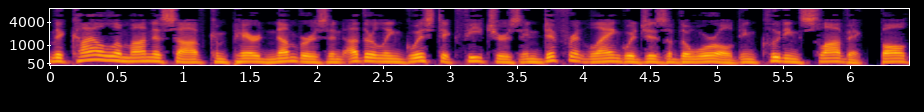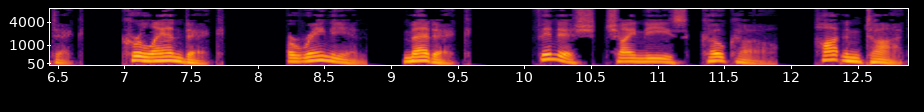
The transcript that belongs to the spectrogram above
Mikhail Lomonosov compared numbers and other linguistic features in different languages of the world including Slavic, Baltic, Kurlandic, Iranian, Medic, Finnish, Chinese, Koko, Hottentot,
